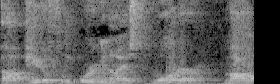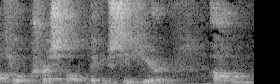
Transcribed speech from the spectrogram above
uh, beautifully organized water molecule crystal that you see here um,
